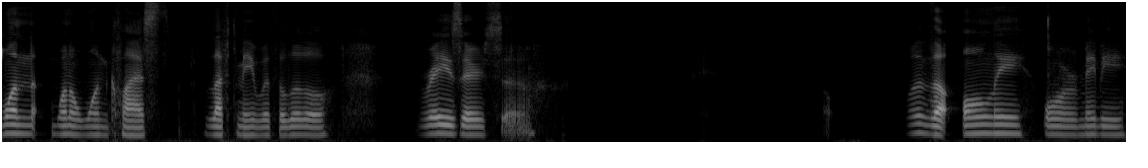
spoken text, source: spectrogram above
1, 101 class left me with a little razor, so one of the only, or maybe,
